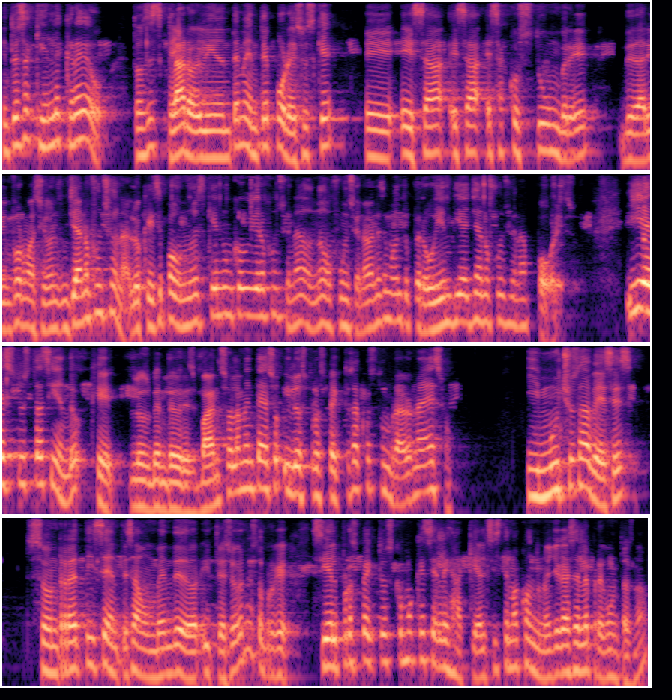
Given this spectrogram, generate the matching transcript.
Entonces, ¿a quién le creo? Entonces, claro, evidentemente, por eso es que eh, esa, esa, esa costumbre de dar información ya no funciona. Lo que dice Paul no es que nunca hubiera funcionado, no, funcionaba en ese momento, pero hoy en día ya no funciona por eso. Y esto está haciendo que los vendedores van solamente a eso y los prospectos acostumbraron a eso. Y muchos a veces son reticentes a un vendedor, y te soy honesto, porque si el prospecto es como que se le hackea el sistema cuando uno llega a hacerle preguntas, ¿no?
